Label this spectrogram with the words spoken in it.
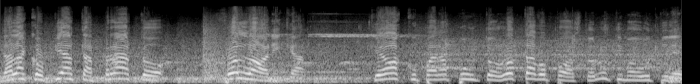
dalla coppiata Prato-Follonica che occupano appunto l'ottavo posto, l'ultimo utile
